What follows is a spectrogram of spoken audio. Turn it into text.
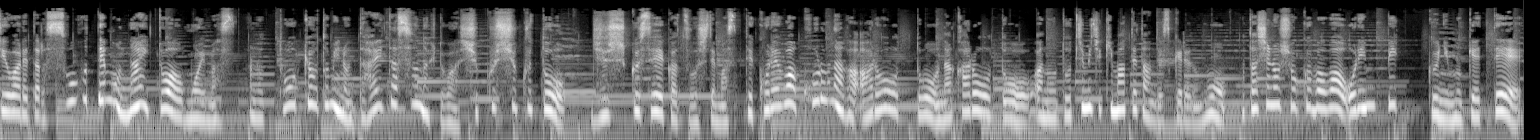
言われたらそうでもないとは思います。あの東京都民の大多数の人は粛々と自粛生活をしてます。で、これはコロナがあろうとなかろうと、あの、どっちみち決まってたんですけれども、私の職場はオリンピックに向けて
